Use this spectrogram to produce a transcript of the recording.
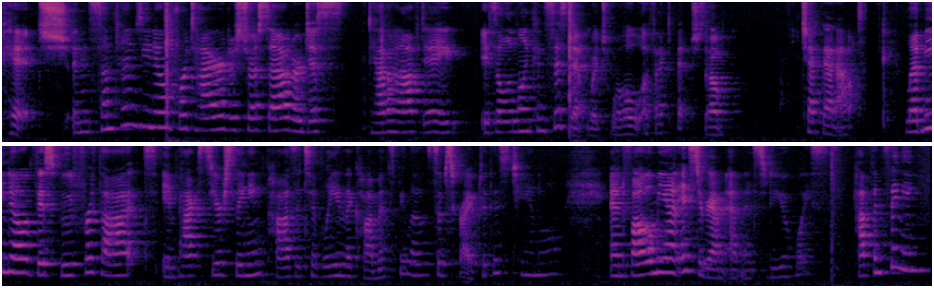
pitch. And sometimes, you know, if we're tired or stressed out or just having an off day, it's a little inconsistent, which will affect pitch. So check that out. Let me know if this food for thought impacts your singing positively in the comments below. Subscribe to this channel and follow me on Instagram at Met Studio Voice. Have fun singing!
